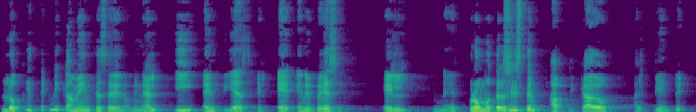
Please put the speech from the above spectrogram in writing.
lo que técnicamente se denomina el ENPS, el ENPS, el Net Promoter System aplicado al cliente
